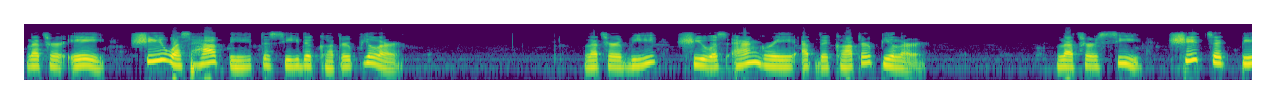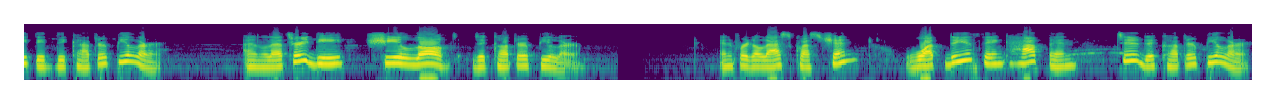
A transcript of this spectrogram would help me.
Letter A. She was happy to see the caterpillar. Letter B. She was angry at the caterpillar. Letter C. She took pity the caterpillar. And letter D. She loved the caterpillar. And for the last question, what do you think happened to the caterpillar?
